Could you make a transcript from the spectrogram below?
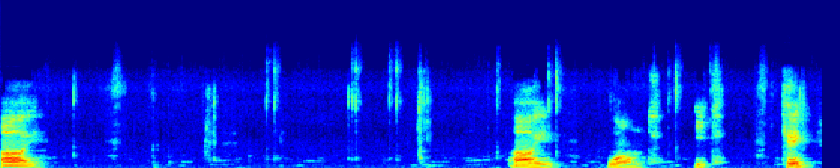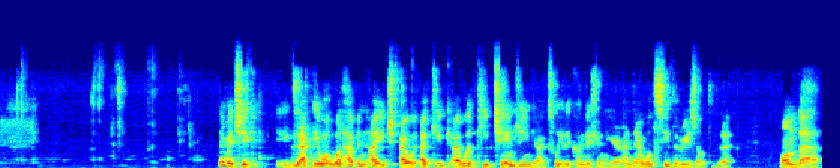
I I want eat. Okay. Let me check exactly what will happen. I, I, I keep I will keep changing actually the condition here, and I will see the result the, on the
